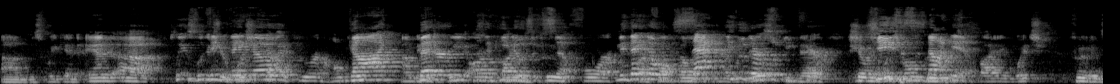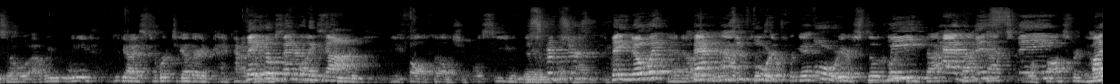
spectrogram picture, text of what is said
um, this weekend. And uh, please look at your worship guide if you were in a home God um, better we are than he knows food himself. for I mean, they know exactly who they're looking there, for. showing Jesus which is not group him. providing which food. And so uh, we, we need you guys to work together and, kind of They know better than God. to The fall fellowship. We'll see you there. The scriptures, they know it And backwards and forwards. don't forget, forward. we are still We back, have this thing by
